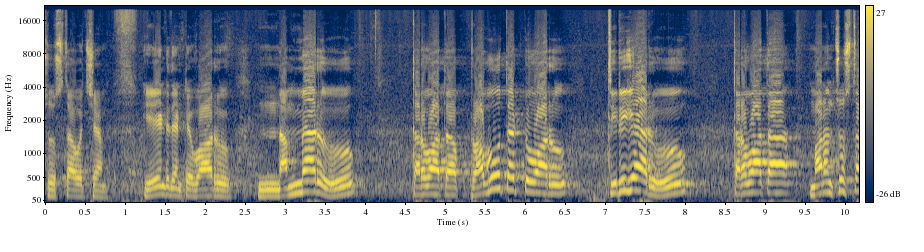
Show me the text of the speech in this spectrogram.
చూస్తూ వచ్చాం. ఏంటిదంటే వారు నమ్మారు తర్వాత ప్రభు తట్టు వారు తిరిగారు తర్వాత మనం చూస్తా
